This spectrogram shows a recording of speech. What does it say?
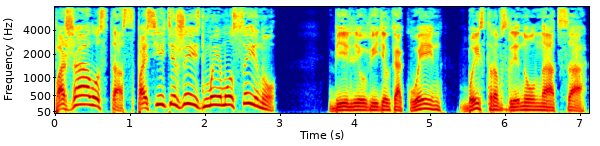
«Пожалуйста, спасите жизнь моему сыну!» Билли увидел, как Уэйн быстро взглянул на отца.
